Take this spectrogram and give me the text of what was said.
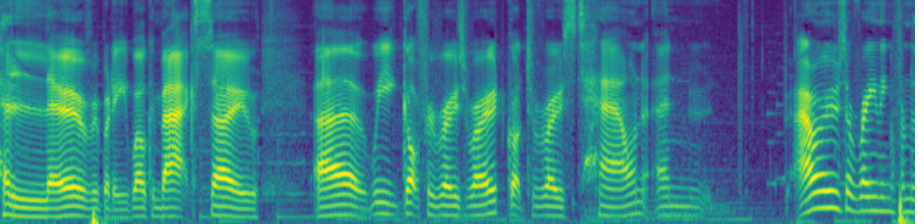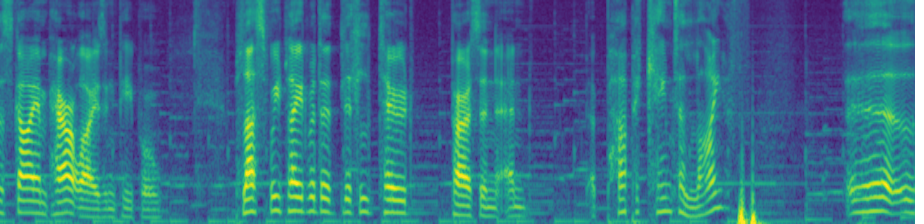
Hello everybody, welcome back. So, uh, we got through Rose Road, got to Rose Town, and arrows are raining from the sky and paralyzing people. Plus, we played with a little toad person, and a puppet came to life? Uh,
